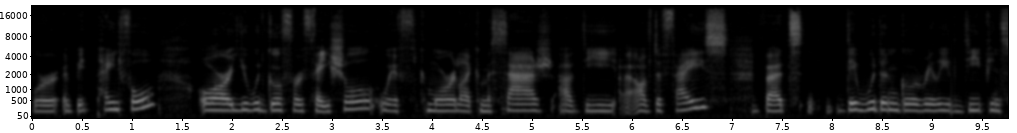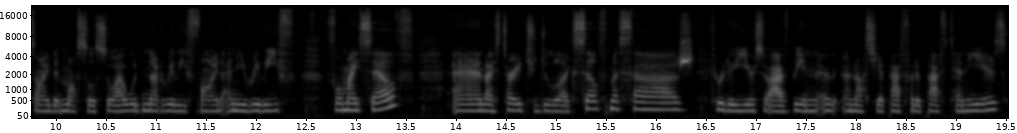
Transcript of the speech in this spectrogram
were a bit painful or you would go for facial with more like massage of the of the face but they wouldn't go really deep inside the muscle so i would not really find any relief for myself. And i started to do like self massage through the years. So i've been an osteopath for the past 10 years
